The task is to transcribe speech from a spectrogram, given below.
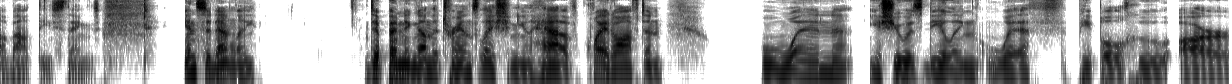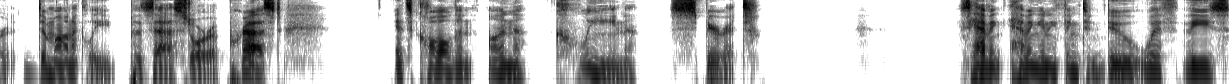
about these things. Incidentally, depending on the translation you have, quite often when Yeshua is dealing with people who are demonically possessed or oppressed, it's called an unclean spirit. See, having having anything to do with these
